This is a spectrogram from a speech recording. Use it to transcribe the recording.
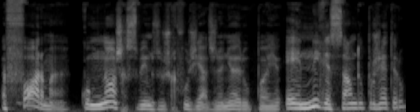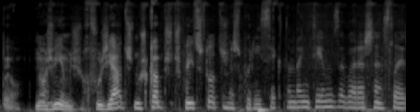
A forma como nós recebemos os refugiados na União Europeia é a negação do projeto europeu. Nós víamos refugiados nos campos dos países todos. Mas por isso é que também temos agora a chanceler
